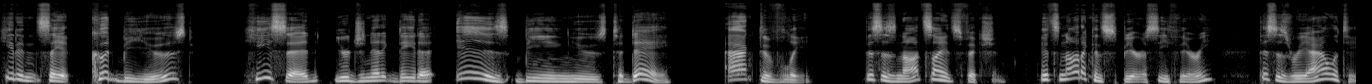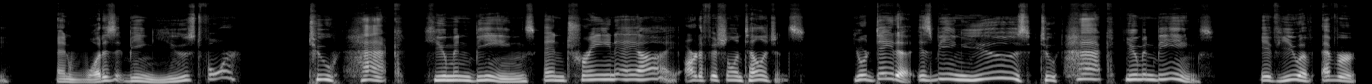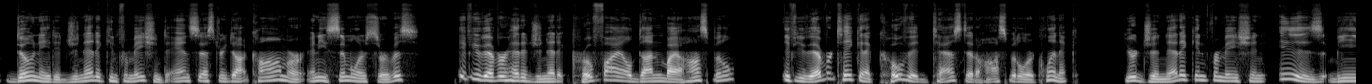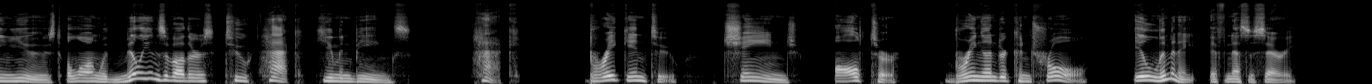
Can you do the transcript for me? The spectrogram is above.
He didn't say it could be used. He said your genetic data is being used today, actively. This is not science fiction. It's not a conspiracy theory. This is reality. And what is it being used for? To hack human beings and train AI, artificial intelligence. Your data is being used to hack human beings. If you have ever donated genetic information to Ancestry.com or any similar service, if you've ever had a genetic profile done by a hospital, if you've ever taken a COVID test at a hospital or clinic, your genetic information is being used along with millions of others to hack human beings. Hack. Break into, change, alter, bring under control, eliminate if necessary.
